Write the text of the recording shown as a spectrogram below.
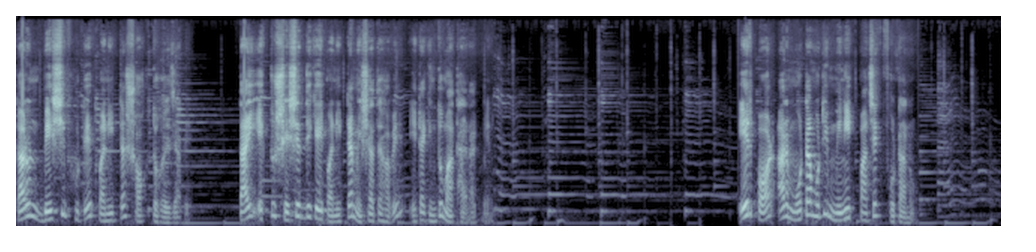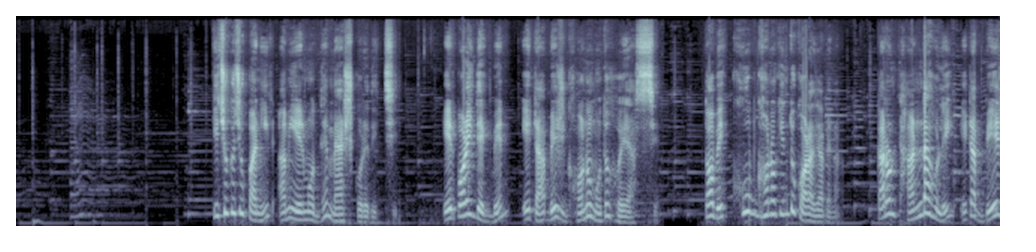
কারণ বেশি ফুটে পনিরটা শক্ত হয়ে যাবে। তাই একটু শেষের দিকে এই পনিরটা মেশাতে হবে, এটা কিন্তু মাথায় রাখবেন। এরপর আর মোটামুটি মিনিট পাঁচেক ফোটানো। কিছু কিছু পানির আমি এর মধ্যে ম্যাশ করে দিচ্ছি। এরপরেই দেখবেন এটা বেশ ঘন মতো হয়ে আসছে। তবে খুব ঘন কিন্তু করা যাবে না, কারণ ঠান্ডা হলেই এটা বেশ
